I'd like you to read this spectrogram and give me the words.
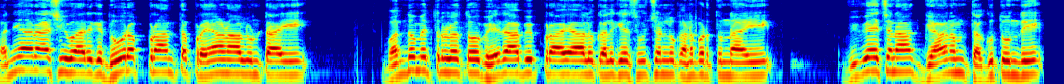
కన్యారాశి వారికి దూర ప్రాంత ప్రయాణాలుంటాయి. బంధుమిత్రులతో భేదాభిప్రాయాలు కలిగే సూచనలు కనబడుతున్నాయి. వివేచన జ్ఞానం తగ్గుతుంది.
